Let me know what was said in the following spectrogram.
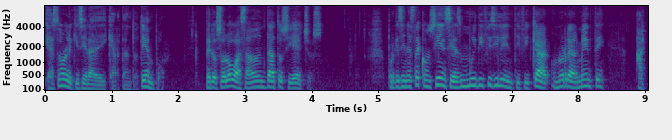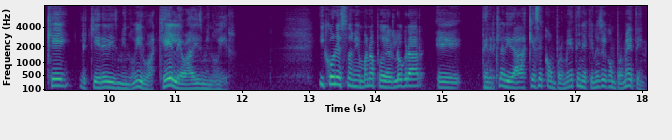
y a esto no le quisiera dedicar tanto tiempo, pero solo basado en datos y hechos. Porque sin esta conciencia es muy difícil identificar uno realmente a qué le quiere disminuir o a qué le va a disminuir. Y con esto también van a poder lograr eh, tener claridad a qué se comprometen y a qué no se comprometen.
